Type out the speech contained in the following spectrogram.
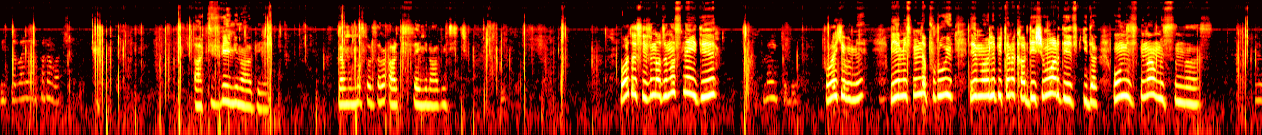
Bizde bayağı para var. Artist zengin abi. Ben bundan sonra sana artist zengin abi diyeceğim. Bu arada sizin adınız neydi? Pro ekibi mi? Benim ismim de Pro'yum. Benim öyle bir tane kardeşim vardı eskiden. Onun ismini almışsınız. Evet.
